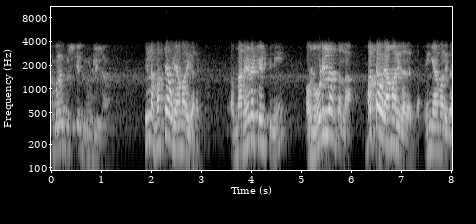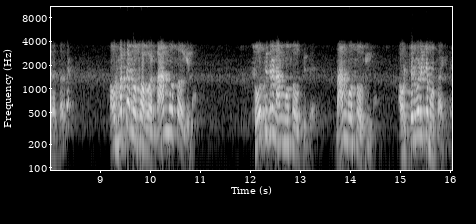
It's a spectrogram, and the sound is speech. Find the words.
ಸಮಾನ ದೃಷ್ಟಿಯಲ್ಲಿ ನೋಡ್ಲಿಲ್ಲ ಇಲ್ಲ ಮತ್ತೆ ಅವ್ರು ಯಾಮಾರಿದ್ದಾರೆ? ನಾನು ಹೇಳಕ್ಕೆ ಹೇಳ್ತೀನಿ ಅವ್ರು ನೋಡಿಲ್ಲ ಅಂತಲ್ಲ. ಮತ್ತೆ ಅವ್ರು ಯಾಮಾರಿದ್ದಾರೆ ಅಂತ. ಹೆಂಗೆ ಯಾಮಾರಿದ್ದಾರೆ ಅಂತಂದ್ರೆ ಅವ್ರು ಮತ್ತೆ ಮೋಸ ಹೋಗೋರು. ನಾನು ಮೋಸ ಹೋಗಿಲ್ಲ. ಸೋತಿದ್ರೆ ನಾನು ಮೋಸ ಹೋಗ್ತಿದ್ದೆ. ನಾನು ಮೋಸ ಹೋಗಿಲ್ಲ. ಅವ್ರ ತಿಳುವಳಿಕೆ ಮೋಸ ಆಗಿದೆ.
